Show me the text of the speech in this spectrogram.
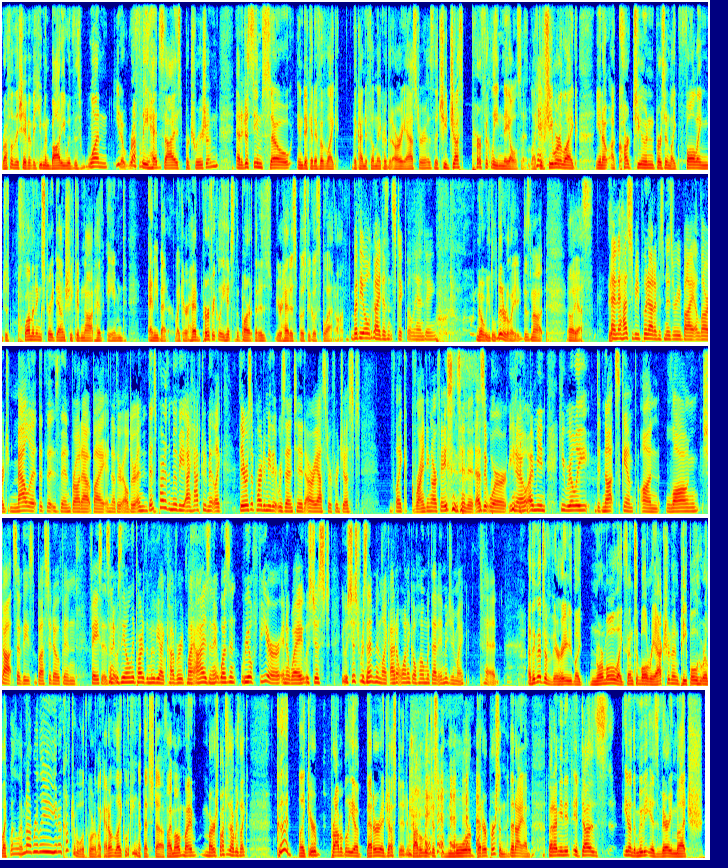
roughly the shape of a human body with this one, you know, roughly head sized protrusion. And it just seems so indicative of like the kind of filmmaker that Ari Aster is that she just perfectly nails it. Like if she were like, you know, a cartoon person like falling, just plummeting straight down, she could not have aimed any better. Like her head perfectly hits the part that is your head is supposed to go splat on. But the old guy doesn't stick the landing. No, he literally does not. Oh yes. Yeah. And it has to be put out of his misery by a large mallet that is then brought out by another elder. And this part of the movie, I have to admit, like there was a part of me that resented Ari Aster for just like grinding our faces in it, as it were. You know, I mean, he really did not skimp on long shots of these busted open faces, and it was the only part of the movie I covered my eyes, and it wasn't real fear in a way. It was just, it was just resentment. Like I don't want to go home with that image in my head. I think that's a very like normal, like sensible reaction in people who are like, well, I'm not really, you know, comfortable with gore. Like I don't like looking at that stuff. I'm my my response is always like, good. Like you're probably a better adjusted and probably just more better person than I am. But I mean, it it does. You know, the movie is very much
